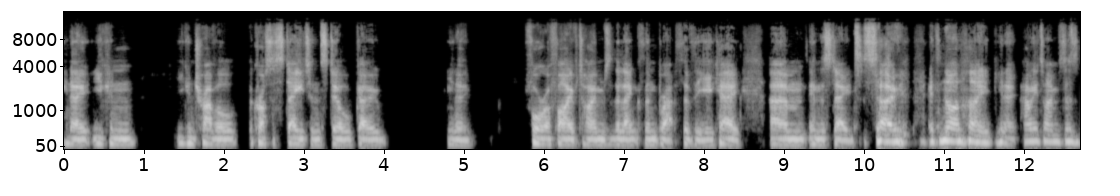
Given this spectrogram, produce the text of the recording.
you know you can you can travel across a state and still go you know four or five times the length and breadth of the UK um, in the states. So it's not like you know how many times does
